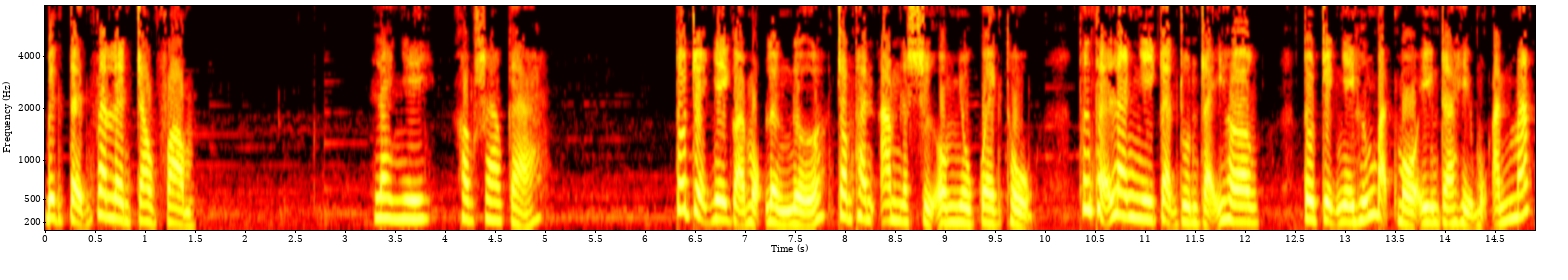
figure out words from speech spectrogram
bình tĩnh vang lên trong phòng. Lan Nhi, không sao cả. Tô Trị Nhi gọi một lần nữa, trong thanh âm là sự ôm nhu quen thuộc. Thân thể Lan Nhi càng run rẩy hơn. Tô Trị Nhi hướng Bạch Mộ Yên ra hiệu một ánh mắt.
